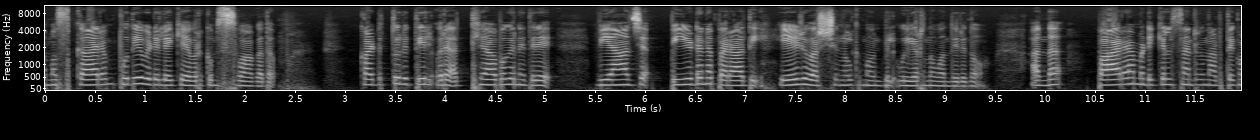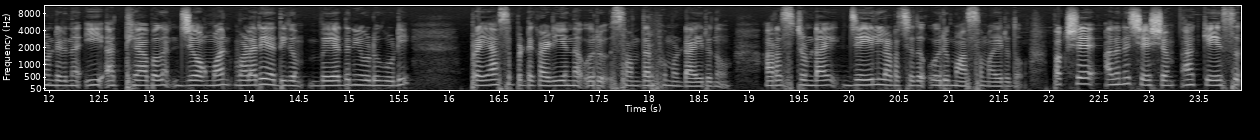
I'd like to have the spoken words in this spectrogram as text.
നമസ്കാരം. പുതിയ വീഡിയോയിലേക്ക് ഏവർക്കും സ്വാഗതം. കടുത്തുരുത്തിയിൽ ഒരു അധ്യാപകനെതിരെ വ്യാജ പീഡന പരാതി ഏഴു വർഷങ്ങൾക്ക് മുൻപിൽ ഉയർന്നു വന്നിരുന്നു. അന്ന് പാരാമെഡിക്കൽ സെന്റർ നടത്തിക്കൊണ്ടിരുന്ന ഈ അധ്യാപകൻ ജോമോൻ വളരെയധികം വേദനയോടുകൂടി പ്രയാസപ്പെട്ട് കഴിയുന്ന ഒരു സന്ദർഭമുണ്ടായിരുന്നു. അറസ്റ്റുണ്ടായി ജയിലിലടച്ചത് ഒരു മാസമായിരുന്നു. പക്ഷേ അതിനുശേഷം ആ കേസ്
